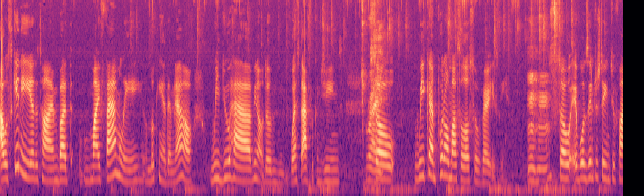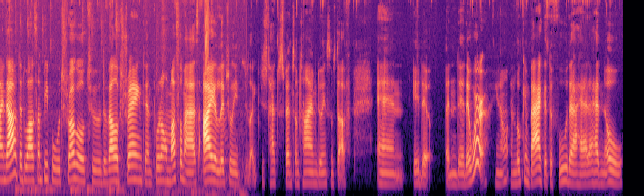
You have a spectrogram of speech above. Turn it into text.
I was skinny at the time, but my family, looking at them now, we do have, you know, the West African genes. Right. So we can put on muscle also very easily. Mm-hmm. So it was interesting to find out that while some people would struggle to develop strength and put on muscle mass, I literally like just had to spend some time doing some stuff, and it and there they were, you know. And looking back at the food that I had, I had no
